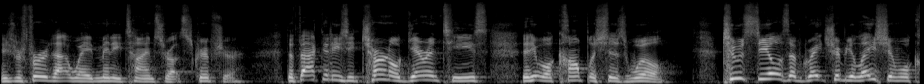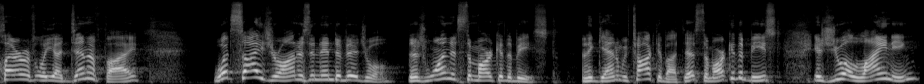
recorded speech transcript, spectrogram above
He's referred that way many times throughout Scripture. The fact that He's eternal guarantees that He will accomplish His will. Two seals of great tribulation will clearly identify what side you're on as an individual. There's one, it's the mark of the beast. And again, we've talked about this. The mark of the beast is you aligning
